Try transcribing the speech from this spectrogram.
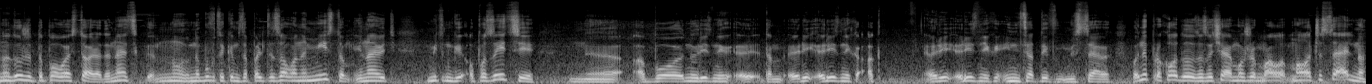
не дуже типова історія. Донецьк ну, не був таким заполітизованим містом, і навіть мітинги опозиції е, або ну, різних, е, там, рі- різних різних ініціатив місцевих, вони проходили зазвичай може мало малочисельно,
